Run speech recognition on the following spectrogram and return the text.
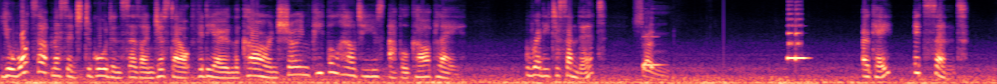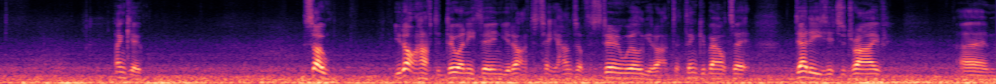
Your WhatsApp message to Gordon says I'm just out videoing the car and showing people how to use Apple CarPlay. Ready to send it? Send. Okay, it's sent. Thank you. So, you don't have to do anything, you don't have to take your hands off the steering wheel, you don't have to think about it. Dead easy to drive. Um,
